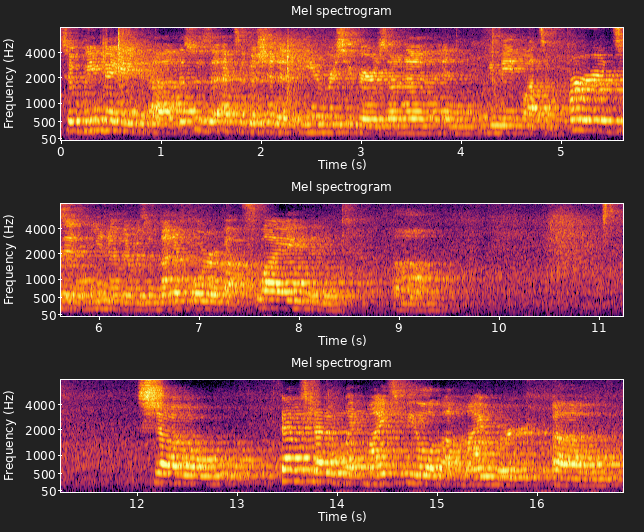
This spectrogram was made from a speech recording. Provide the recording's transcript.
so we made, uh, this was an exhibition at the University of Arizona, and we made lots of birds, and you know, there was a metaphor about flight, and um, so that was kind of like my spiel about my work, um,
